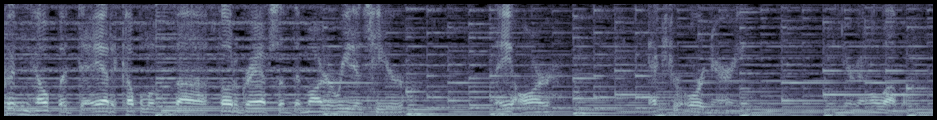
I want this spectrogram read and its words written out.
Couldn't help but to add a couple of uh, photographs of the margaritas here. They are extraordinary, and you're going to love them.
